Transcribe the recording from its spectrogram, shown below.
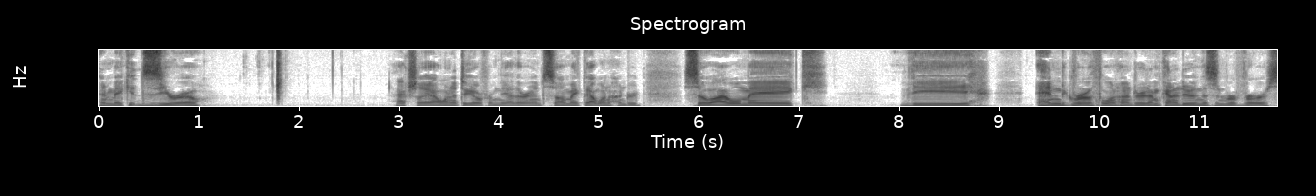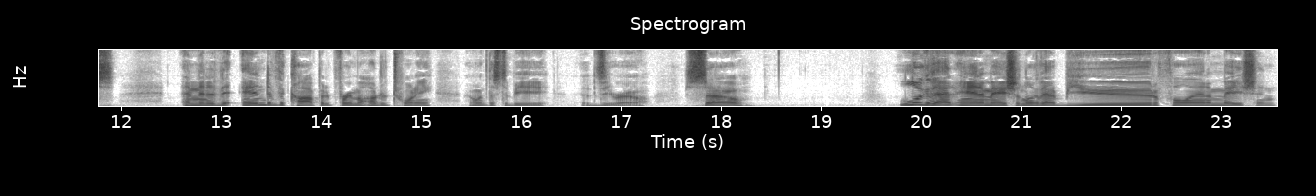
and make it zero. Actually, I want it to go from the other end, so I'll make that 100. So I will make the end growth 100. I'm kind of doing this in reverse. And then at the end of the comp at frame 120, I want this to be at zero. So Look at that animation. Look at that beautiful animation.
